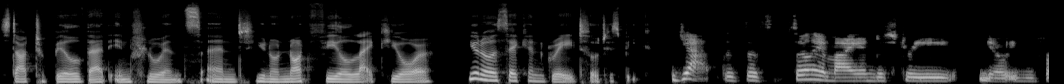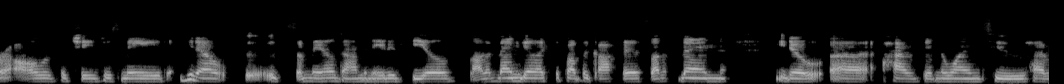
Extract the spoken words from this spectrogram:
start to build that influence and, you know, not feel like you're, you know, second grade, so to speak? Yeah, this is certainly in my industry, you know, even for all of the changes made, you know, it's a male dominated field. A lot of men get elected to public office, a lot of men you know, uh, have been the ones who have,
